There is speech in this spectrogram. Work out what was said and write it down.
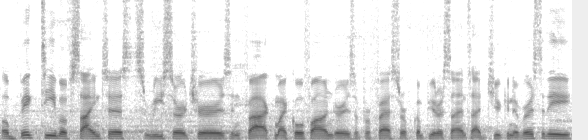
a big team of scientists, researchers, in fact my co-founder is a professor of computer science at Duke University,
